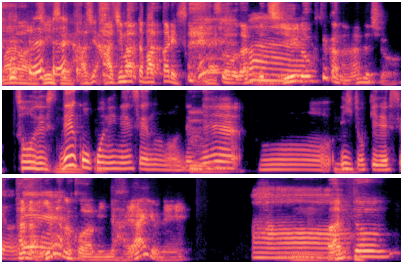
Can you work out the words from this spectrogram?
まだ人生はじ 始まったばっかりですからね。そう、だって16とか7でしょ。そうですね、うん高校2年生なのでね。うん、いい時ですよね。ただ今の子はみんな早いよね。ああ。割と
